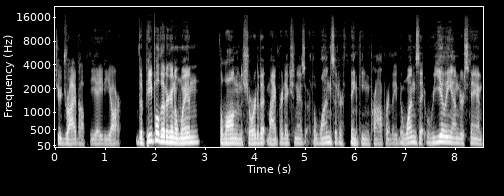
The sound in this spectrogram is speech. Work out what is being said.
to drive up the ADR. The people that are going to win the long and the short of it, my prediction is, are the ones that are thinking properly, the ones that really understand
